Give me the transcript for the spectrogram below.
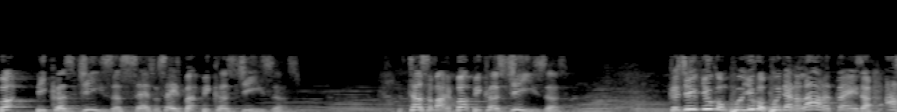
but because Jesus says it. Says, but because Jesus. Tell somebody, but because Jesus. Because you, you, can put, you can put that a lot of things. Uh, I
